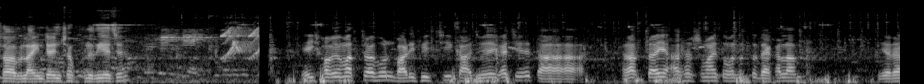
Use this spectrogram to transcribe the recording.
সব লাইন টাইন সব খুলে দিয়েছে। এই সবে মাত্র এখন বাড়ি ফিরছি, কাজ হয়ে গেছে। তা রাস্তায় আসার সময় তোমাদের তো দেখালাম যারা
